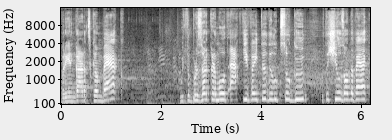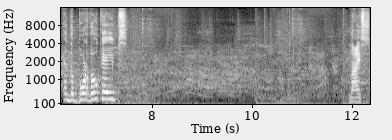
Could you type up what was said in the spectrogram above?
Varian guards come back. With the Berserker mode activated, they look so good. With the shields on the back and the Bordeaux capes. Nice.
